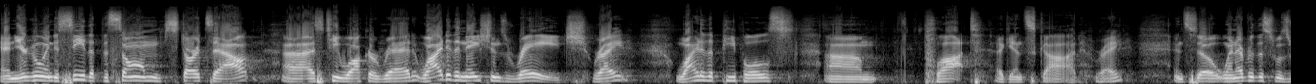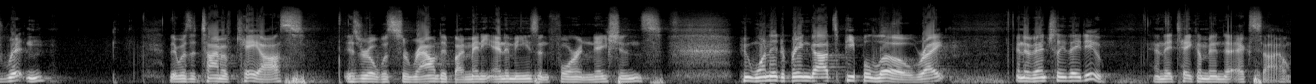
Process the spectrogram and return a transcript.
And you're going to see that the psalm starts out, uh, as T. Walker read, Why do the nations rage, right? Why do the peoples um, plot against God, right? And so whenever this was written, there was a time of chaos Israel was surrounded by many enemies and foreign nations who wanted to bring God's people low, right? And eventually they do, and they take them into exile.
